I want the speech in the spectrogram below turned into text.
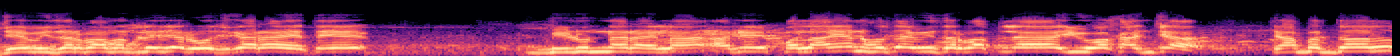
जे विदर्भामधले जे रोजगार आहे ते मिळून नाही राहिला. आणि पलायन होत आहे विदर्भातल्या युवकांच्या. त्याबद्दल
